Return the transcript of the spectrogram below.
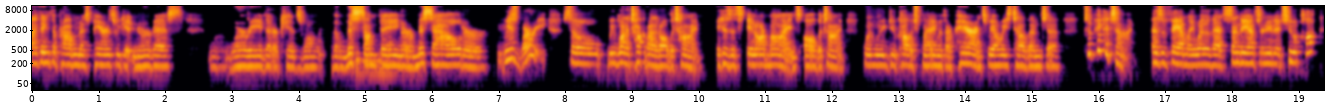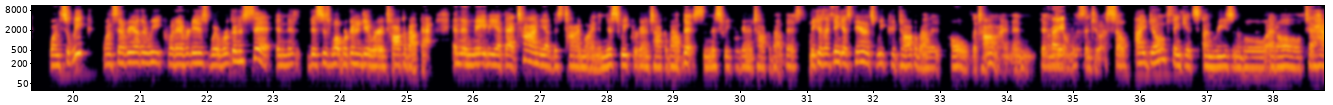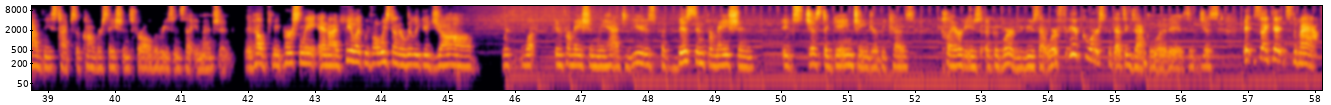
I think the problem as parents, we get nervous, we're worried that our kids won't, they'll miss mm-hmm, mm-hmm. something or miss out, or we just worry. So we want to talk about it all the time because it's in our minds all the time. When we do college planning with our parents, we always tell them to, to pick a time as a family, whether that's Sunday afternoon at two o'clock, once a week, once every other week, whatever it is, where we're going to sit and this, this is what we're going to do. We're going to talk about that. And then maybe at that time, you have this timeline. And this week, we're going to talk about this. And this week, we're going to talk about this. Because I think as parents, we could talk about it all the time and then right. they don't listen to us. So I don't think it's unreasonable at all to have these types of conversations for all the reasons that you mentioned. They've helped me personally. And I feel like we've always done a really good job with what information we had to use. But this information it's just a game changer because clarity is a good word. You've used that word for your course, but that's exactly what it is. It just, it's like it's the map.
